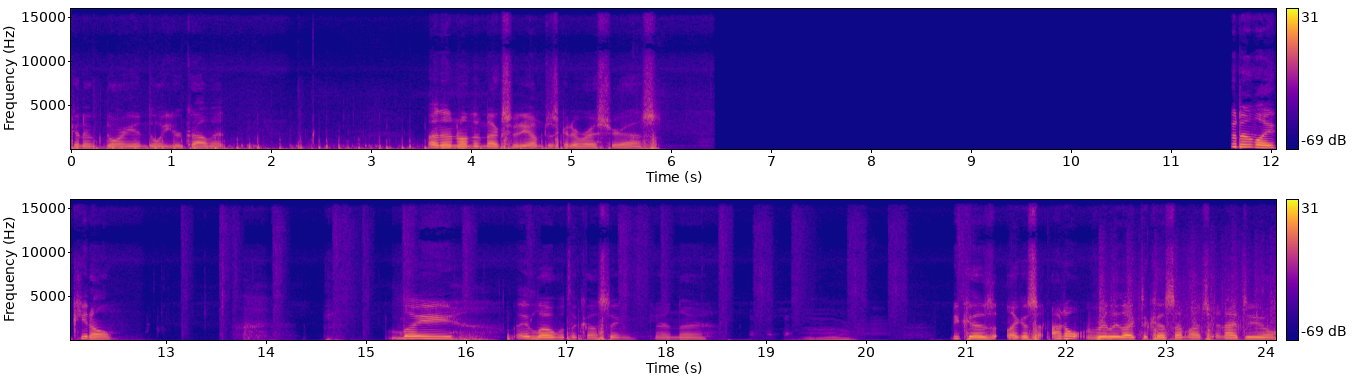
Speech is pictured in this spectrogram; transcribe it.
gonna ignore you and delete your comment. And then on the next video, I'm just gonna rest your ass. But then, like, you know, lay, lay low with the cussing here and there. Because, like I said, I don't really like to cuss that much, and I do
